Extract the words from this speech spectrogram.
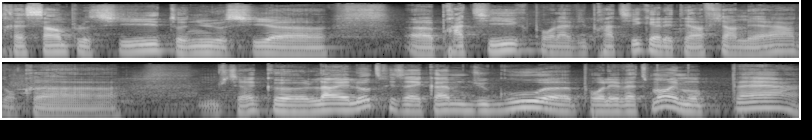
très simple aussi, tenue aussi euh, euh, pratique pour la vie pratique. Elle était infirmière, donc euh, je dirais que l'un et l'autre, ils avaient quand même du goût pour les vêtements. Et mon père,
